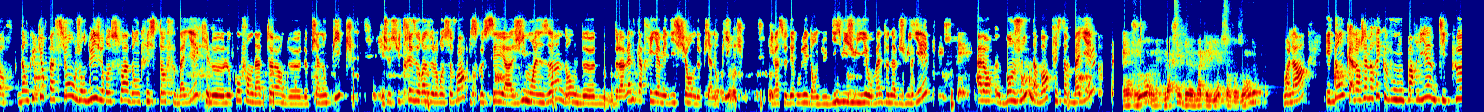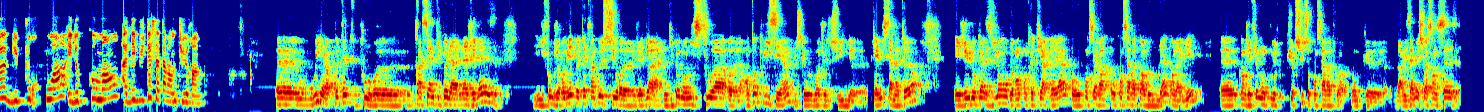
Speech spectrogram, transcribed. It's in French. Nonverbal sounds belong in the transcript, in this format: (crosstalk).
Alors, dans Culture Passion, aujourd'hui, je reçois donc Christophe Baillet, qui est le, cofondateur de, Piano Pic. Et je suis très heureuse de le recevoir puisque c'est à J-1 donc de, la 24e édition de Piano Pic, qui va se dérouler donc du 18 juillet au 29 juillet. Alors, euh, bonjour d'abord, Christophe Baillet. Bonjour, merci de m'accueillir sur vos ondes. Voilà. Et donc, alors j'aimerais que vous nous parliez un petit peu du pourquoi et de comment a débuté cette aventure. Euh, oui, alors peut-être pour euh, tracer un petit peu la, genèse, il faut que je revienne peut-être un peu sur, euh, j'allais dire, un petit peu mon histoire en tant que lycéen, puisque moi je suis pianiste amateur. Et j'ai eu l'occasion de rencontrer Pierre Réal au, au Conservatoire de Moulins, dans l'Allier. Euh, quand j'ai fait mon cursus au conservatoire. Donc, euh, dans les années 76,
